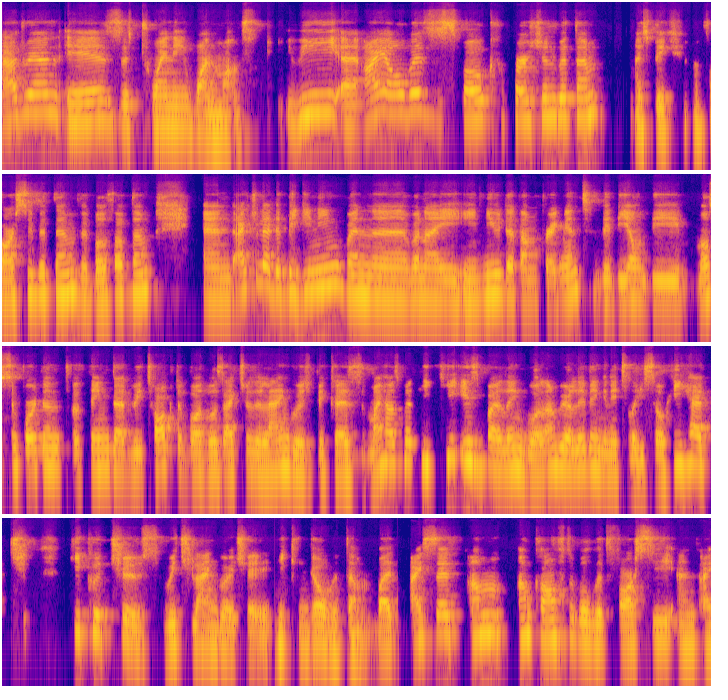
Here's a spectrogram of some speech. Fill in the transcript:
Adrian is 21 months. We, uh, I always spoke Persian with them I speak Farsi with them, with both of them. And actually, at the beginning, when uh, when I knew that I'm pregnant, the, the the most important thing that we talked about was actually the language because my husband he, he is bilingual and we are living in Italy, so he had. he could choose which language he can go with them but i said i'm i'm comfortable with farsi and i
